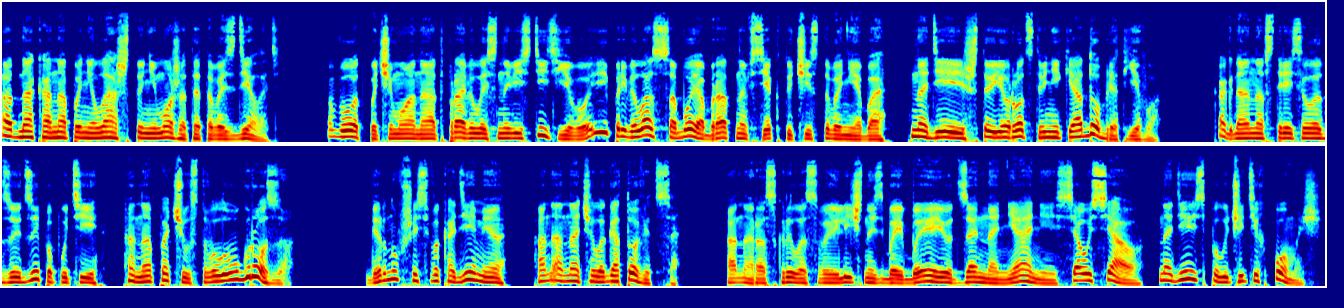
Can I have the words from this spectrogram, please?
однако она поняла, что не может этого сделать. Вот почему она отправилась навестить его и привела с собой обратно в секту чистого неба, надеясь, что ее родственники одобрят его. Когда она встретила Цзуйцзы по пути, она почувствовала угрозу. Вернувшись в академию, она начала готовиться. Она раскрыла свою личность Бэйбэю, Цзэннаняне и Сяо-Сяо, надеясь получить их помощь.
